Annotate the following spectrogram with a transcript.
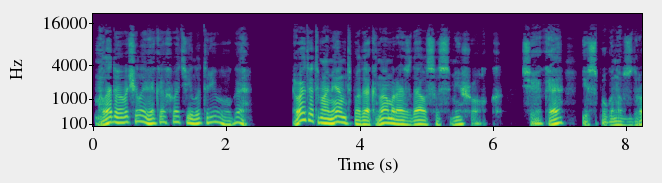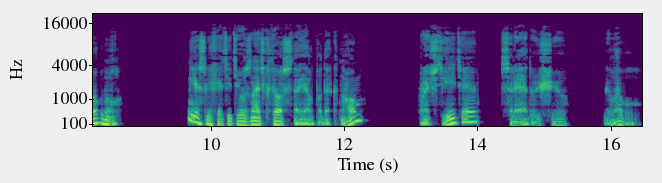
Молодого человека охватила тревога. В этот момент под окном раздался смешок. Сюэке испуганно вздрогнул. Если хотите узнать, кто стоял под окном, прочтите следующую главу.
